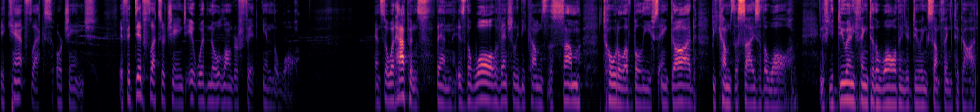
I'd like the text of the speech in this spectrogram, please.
It can't flex or change. If it did flex or change, it would no longer fit in the wall. And so, what happens then is the wall eventually becomes the sum total of beliefs, and God becomes the size of the wall. And if you do anything to the wall, then you're doing something to God.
